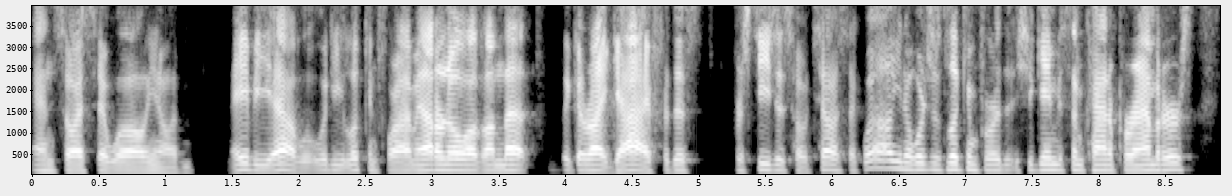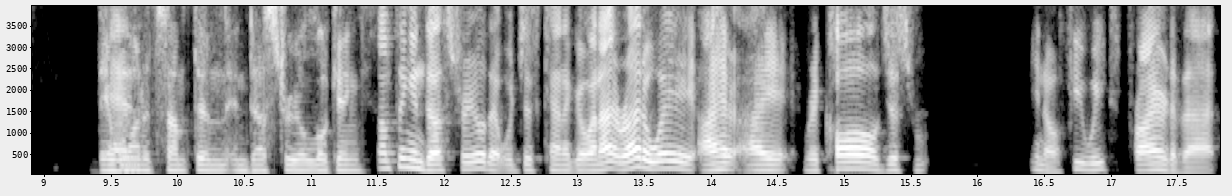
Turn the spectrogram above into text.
And so I said, well, you know, maybe yeah. What, what are you looking for? I mean, I don't know if I'm that the right guy for this prestigious hotel. It's like, well, you know, we're just looking for. The, she gave me some kind of parameters. They And- wanted something industrial looking. something industrial that would just kind of go. And I right away, I I recall just you know a few weeks prior to that,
